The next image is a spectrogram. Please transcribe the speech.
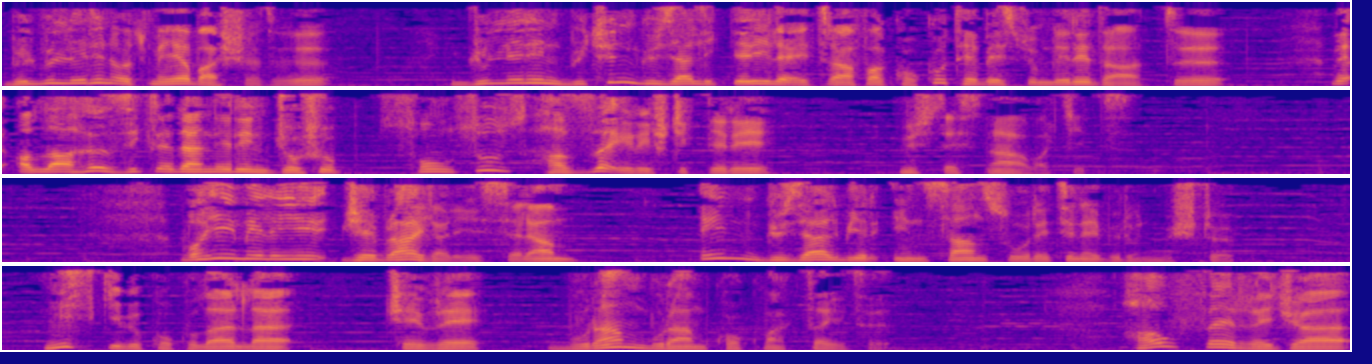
Bülbüllerin ötmeye başladığı, güllerin bütün güzellikleriyle etrafa koku tebessümleri dağıttığı ve Allah'ı zikredenlerin coşup sonsuz hazza eriştikleri müstesna vakit. Vahiy meleği Cebrail aleyhisselam en güzel bir insan suretine bürünmüştü. Mis gibi kokularla çevre buram buram kokmaktaydı. Havf ve reca,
